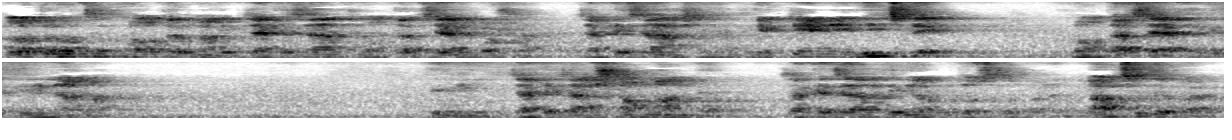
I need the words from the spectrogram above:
আল্লাহ তাআলা হচ্ছেন ক্ষমতার মালিক। যাকে চান ক্ষমতার চেয়ার বসান। যাকে চান সেখান থেকে টেনে হিচড়ে ক্ষমতার চেয়ার থেকে তিনি নামান। তিনি যাকে চান সম্মান দেন। যাকে চান তিনি অপদস্থ করেন, লাঞ্ছিত করেন।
